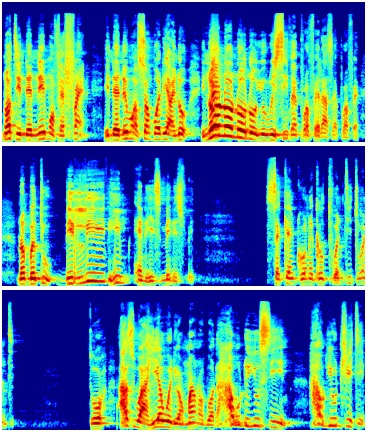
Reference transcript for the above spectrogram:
not in the name of a friend, in the name of somebody I know. No, no, no, no. You receive a prophet as a prophet. Number two, believe him and his ministry. Second Chronicle 20 20. So, as you are here with your man of God, how do you see him? How do you treat him?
